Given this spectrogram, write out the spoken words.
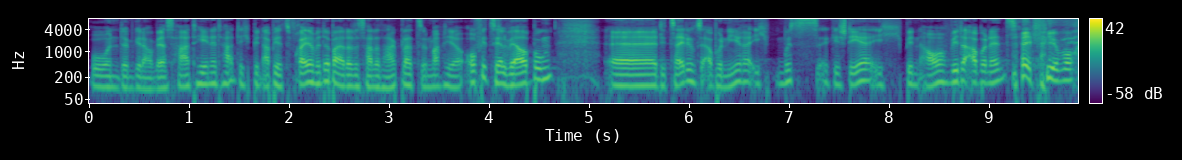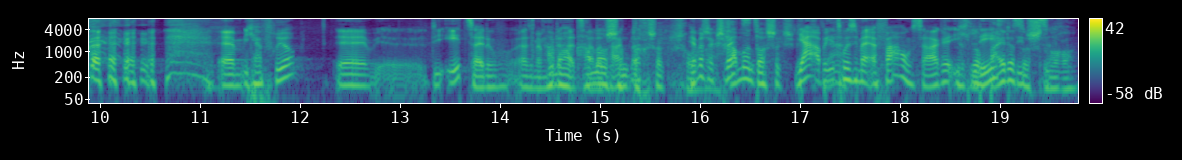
Und ähm, genau, wer es HT nicht hat, ich bin ab jetzt freier Mitarbeiter des Haller Tagblatts und mache hier offiziell Werbung, äh, die Zeitung zu abonnieren. Ich muss gestehen, ich bin auch wieder Abonnent seit vier Wochen. ähm, ich habe früher äh, die E-Zeitung, also meine Mutter hat es Haller schon doch schon, haben wir schon geschwätzt? Haben wir doch schon geschwätzt. Ja, aber jetzt muss ich mal Erfahrung sagen. Ich lese beides so Schnorrer.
